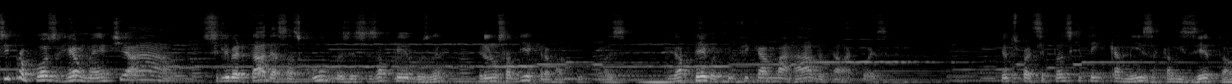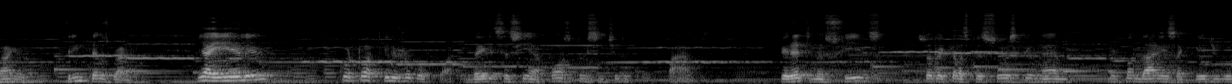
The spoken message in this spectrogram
se propôs realmente a se libertar dessas culpas, desses apegos, né? Ele não sabia que era uma culpa, mas ele apego, aquilo fica amarrado, aquela coisa. Tem outros participantes que têm camisa, camiseta lá, 30 anos guardado. E aí ele cortou aquilo e jogou fora. Daí ele disse assim, Afonso, estou me sentindo culpado perante meus filhos, sobre aquelas pessoas que né, me mandaram isso aqui. Eu digo,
